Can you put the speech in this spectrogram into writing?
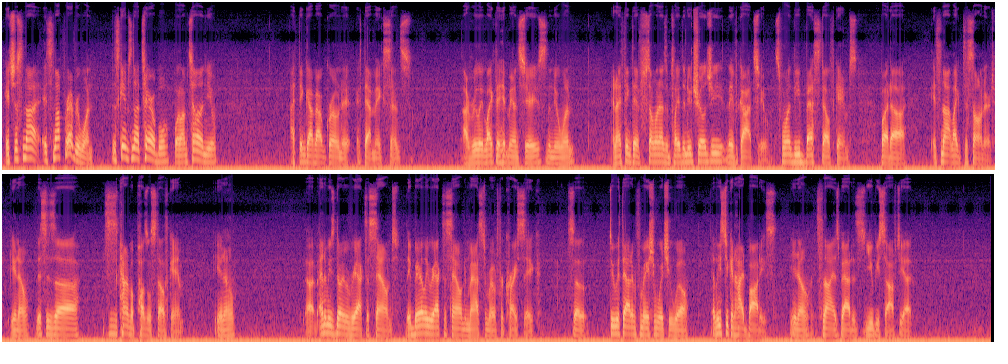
it's just not it's not for everyone. This game's not terrible, but I'm telling you, I think I've outgrown it, if that makes sense. I really like the Hitman series, the new one. And I think that if someone hasn't played the new trilogy, they've got to. It's one of the best stealth games. But uh, it's not like Dishonored, you know. This is a this is kind of a puzzle stealth game, you know. Uh, enemies don't even react to sound. They barely react to sound in master mode, for Christ's sake. So, do with that information what you will. At least you can hide bodies. You know, it's not as bad as Ubisoft yet.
